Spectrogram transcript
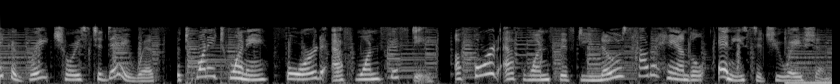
Make a great choice today with the 2020 Ford F-150. A Ford F-150 knows how to handle any situation.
